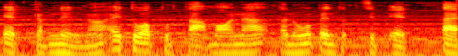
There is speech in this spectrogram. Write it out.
11 กับ1เนาะไอตัวปุตตะมอนะตนุมันเป็น 11 แต่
